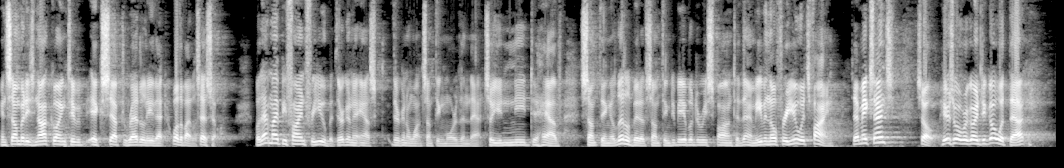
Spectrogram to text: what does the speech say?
and somebody's not going to accept readily that, well, the Bible says so. Well, that might be fine for you, but they're going to ask, they're going to want something more than that. So you need to have something, a little bit of something to be able to respond to them, even though for you it's fine. Does that make sense? So here's where we're going to go with that.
